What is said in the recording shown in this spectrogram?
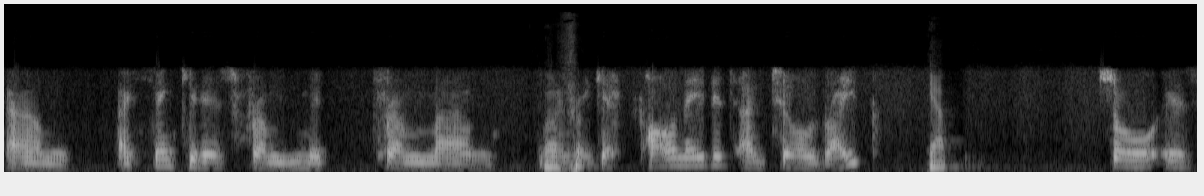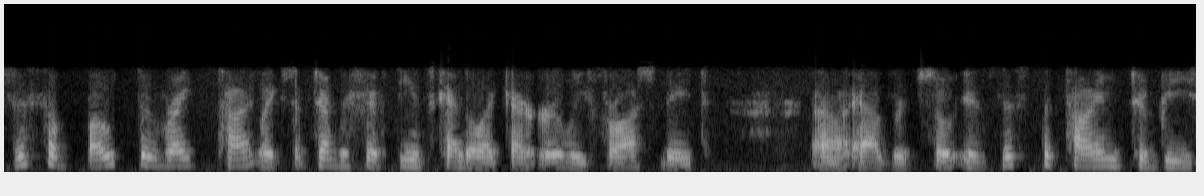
um, I think it is from from um, Well, when for- they get pollinated until ripe. Yep. So is this about the right time? Like September fifteenth, kind of like our early frost date uh, average. So is this the time to be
